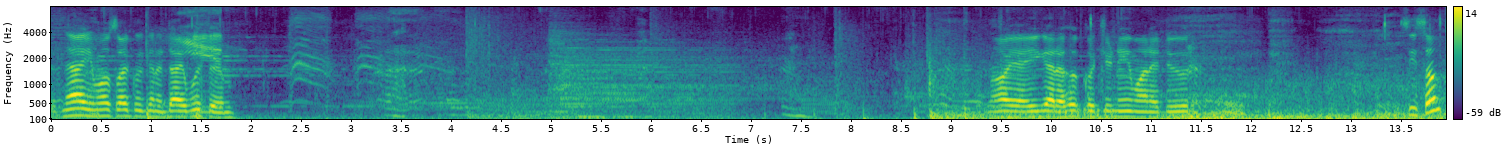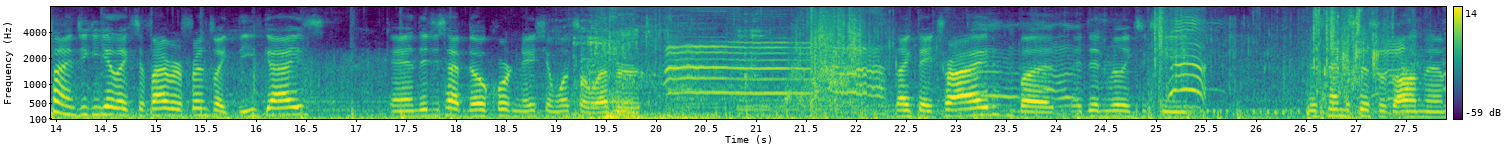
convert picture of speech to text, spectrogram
But now you're most likely gonna die with him. Oh yeah, you got a hook with your name on it, dude. See, sometimes you can get like survivor friends like these guys, and they just have no coordination whatsoever. Like they tried, but it didn't really succeed. This nemesis was on them.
